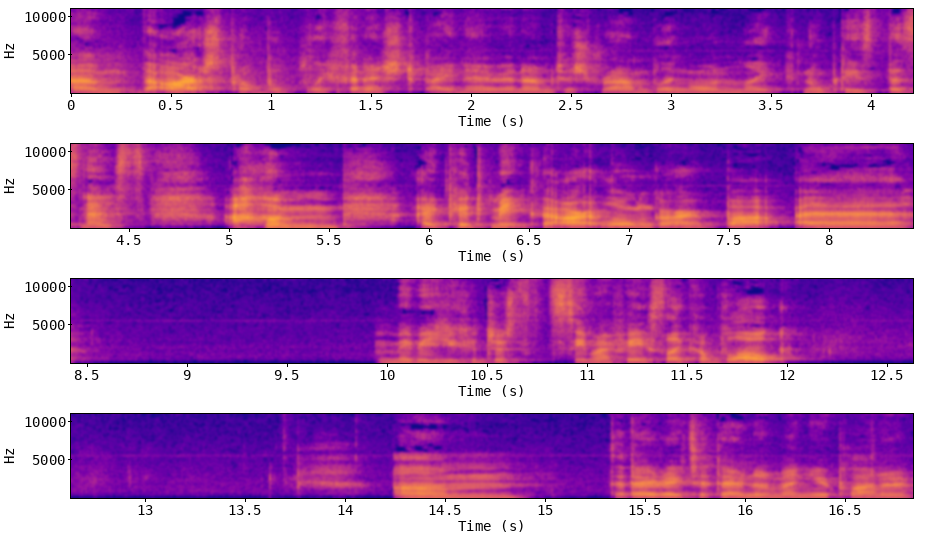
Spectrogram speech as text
um, the art's probably finished by now and I'm just rambling on like nobody's business. Um, I could make the art longer but uh, maybe you could just see my face like a vlog. Um, did I write it down in my new planner?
